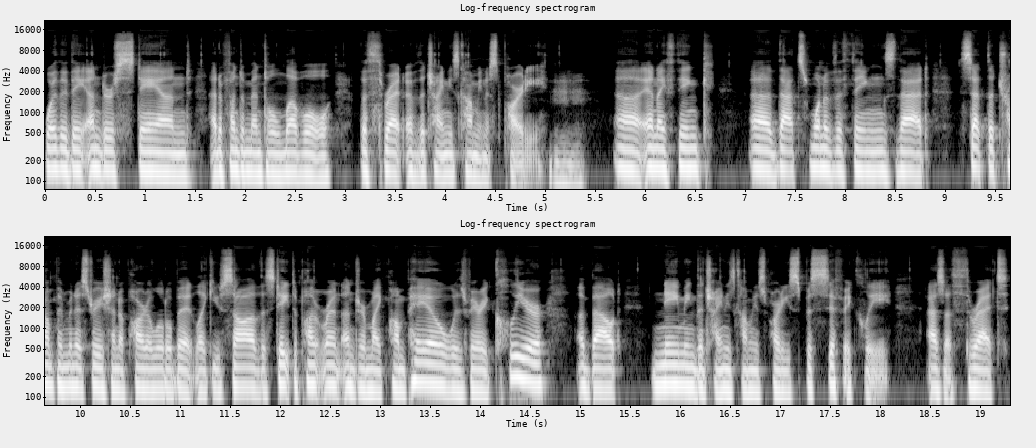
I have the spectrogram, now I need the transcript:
whether they understand at a fundamental level the threat of the Chinese Communist Party. Mm. Uh, and I think uh, that's one of the things that set the Trump administration apart a little bit. Like you saw, the State Department under Mike Pompeo was very clear about naming the Chinese Communist Party specifically as a threat,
